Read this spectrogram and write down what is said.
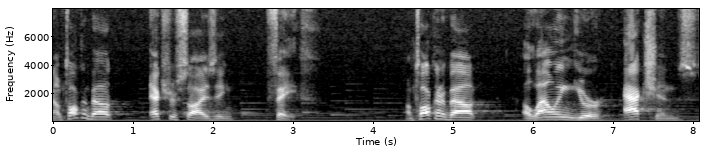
Now, I'm talking about exercising faith. I'm talking about allowing your actions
